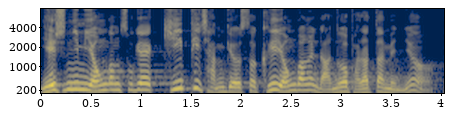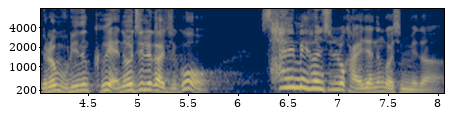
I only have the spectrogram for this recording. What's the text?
예수님이 영광 속에 깊이 잠겨서 그의 영광을 나누어 받았다면요. 여러분 우리는 그 에너지를 가지고 삶의 현실로 가야 되는 것입니다.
